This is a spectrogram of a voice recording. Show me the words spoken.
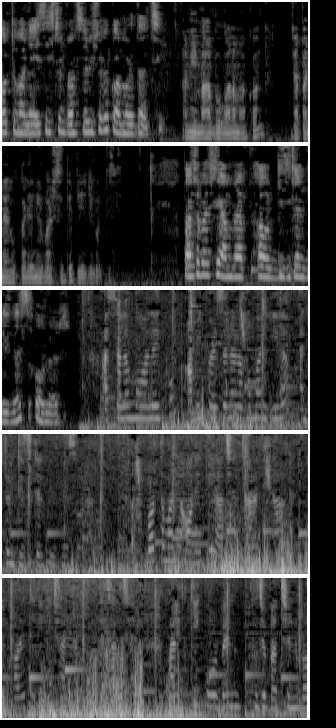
বর্তমানে অ্যাসিস্ট্যান্ট প্রফেসর হিসেবে কর্মরত আছি। আমি মাহবুব আলম আকন্দ জাপানের হুকারি ইউনিভার্সিটিতে পিএইচডি করতেছি। পাশাপাশি আমরা প্রাউড ডিজিটাল বিজনেস ওনার আসসালামু আলাইকুম আমি ফারজানা রহমান ইলা একজন ডিজিটাল বিজনেস ওনার বর্তমানে অনেকেই আছেন যারা কিনা ঘরে থেকে কিছু একটা করতে চাচ্ছেন আর কি করবেন খুঁজে পাচ্ছেন বা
